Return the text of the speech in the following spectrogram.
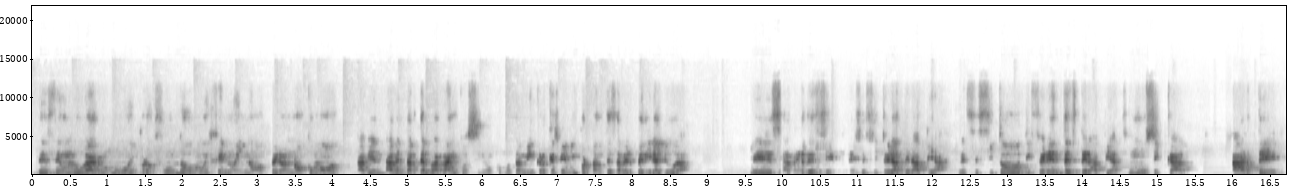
desde un lugar muy profundo, muy genuino, pero no como aventarte al barranco, sino como también creo que es bien importante saber pedir ayuda, eh, saber decir, necesito ir a terapia, necesito diferentes terapias, música, arte,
